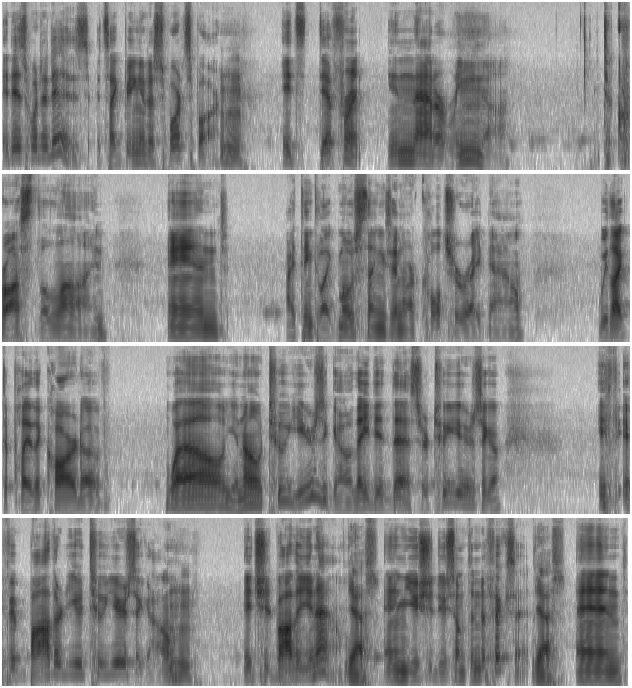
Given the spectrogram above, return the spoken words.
it is what it is. It's like being at a sports bar. Mhm. It's different in that arena to cross the line. And I think, like most things in our culture right now, we like to play the card of, well, you know, two years ago they did this, or two years ago. If, if it bothered you two years ago, Mhm. it should bother you now. Yes. And you should do something to fix it. Yes. And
